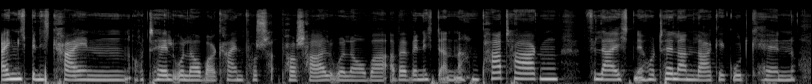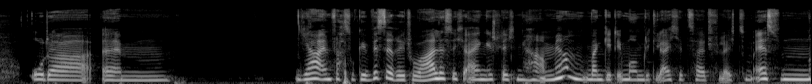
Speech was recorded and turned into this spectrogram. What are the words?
eigentlich bin ich kein Hotelurlauber, kein Pauschalurlauber, aber wenn ich dann nach ein paar Tagen vielleicht eine Hotelanlage gut kenne oder ähm, ja, einfach so gewisse Rituale sich eingeschlichen haben. Ja, man geht immer um die gleiche Zeit vielleicht zum Essen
